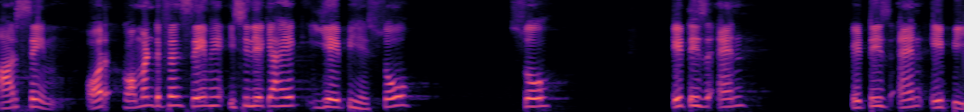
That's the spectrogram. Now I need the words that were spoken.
आर सेम और कॉमन डिफरेंस सेम है, इसीलिए क्या है? ये एपी है। So so it is an it is an AP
